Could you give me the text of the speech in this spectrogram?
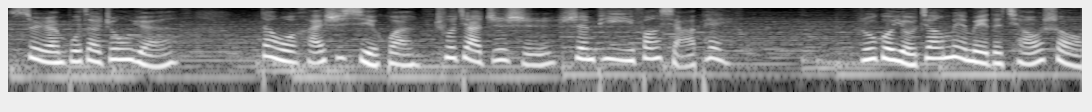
虽然不在中原，但我还是喜欢出嫁之时身披一方霞帔。如果有江妹妹的巧手，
